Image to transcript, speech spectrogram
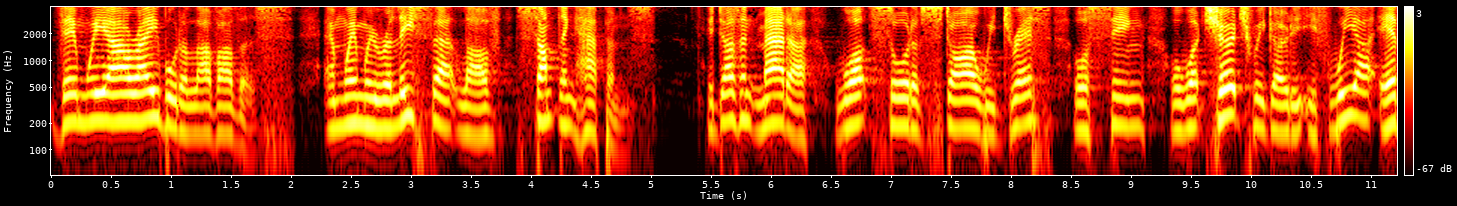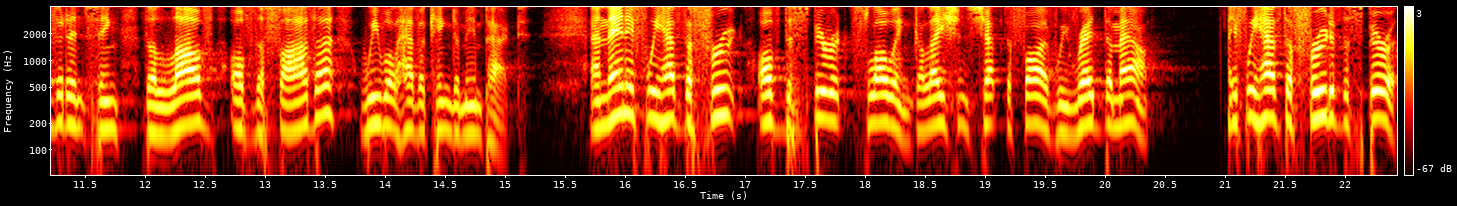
then we are able to love others. And when we release that love, something happens. It doesn't matter what sort of style we dress or sing or what church we go to. If we are evidencing the love of the Father, we will have a kingdom impact. And then if we have the fruit of the Spirit flowing, Galatians chapter 5, we read them out. If we have the fruit of the Spirit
